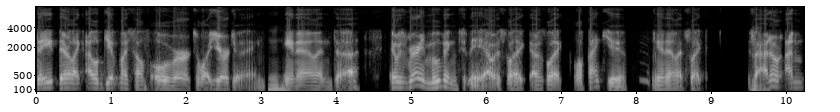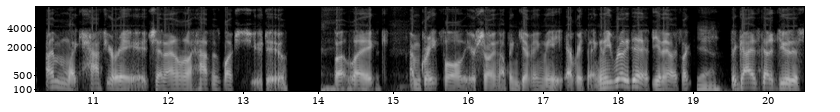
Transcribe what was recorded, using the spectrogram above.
they they're like, I will give myself over to what you're doing, Mhm. you know, and uh, it was very moving to me. I was like, I was like, well, thank you, you know, it's like. It's like I don't. I'm. I'm like half your age, and I don't know half as much as you do. But like, I'm grateful that you're showing up and giving me everything. And he really did. You know, it's like Yeah. the guy's got to do this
